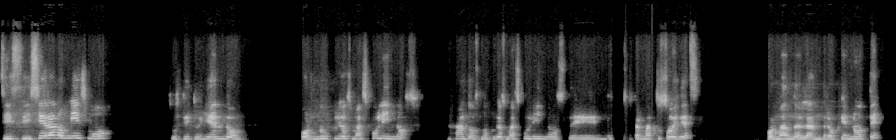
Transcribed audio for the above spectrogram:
Si se hiciera lo mismo sustituyendo por núcleos masculinos, dos núcleos masculinos de espermatozoides, formando el androgenote.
